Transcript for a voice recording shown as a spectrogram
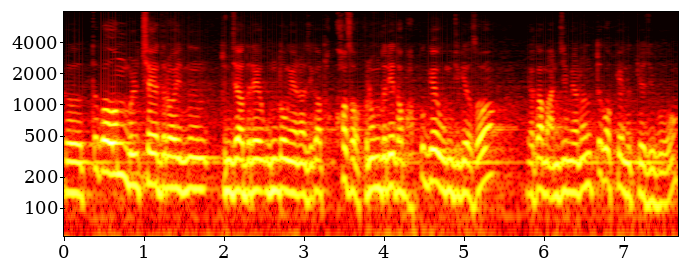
그 뜨거운 물체에 들어있는 분자들의 운동 에너지가 더 커서 그놈들이 더 바쁘게 움직여서 내가 만지면은 뜨겁게 느껴지고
